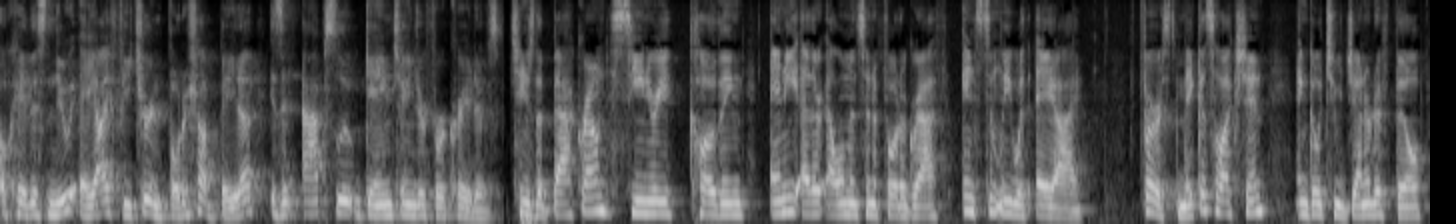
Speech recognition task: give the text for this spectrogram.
Okay, this new AI feature in Photoshop Beta is an absolute game changer for creatives. Change the background, scenery, clothing, any other elements in a photograph instantly with AI. First, make a selection and go to Generative Fill,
